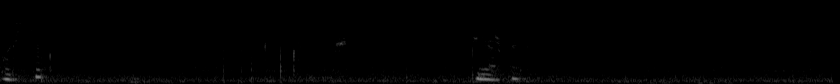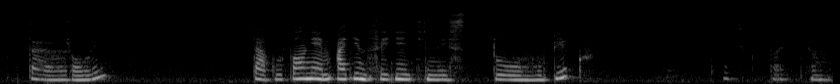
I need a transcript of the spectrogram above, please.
хвостик. Пока не нужен. Первый. Второй. Так, выполняем один соединительный столбик. давайте пойдем.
